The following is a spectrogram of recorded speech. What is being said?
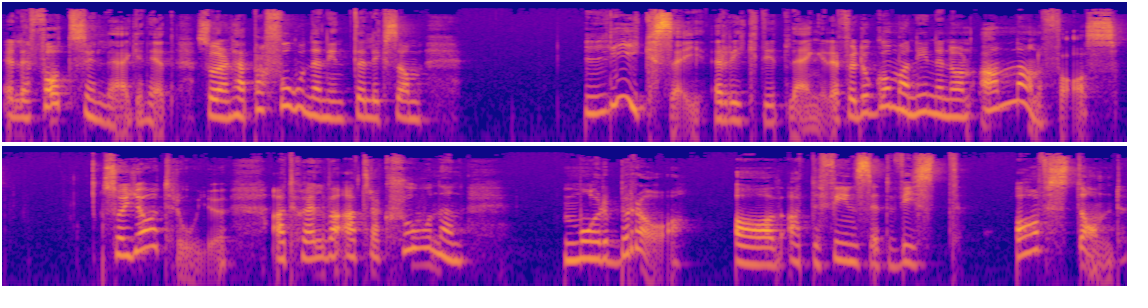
eller fått sin lägenhet så är den här passionen inte liksom lik sig riktigt längre, för då går man in i någon annan fas. Så jag tror ju att själva attraktionen mår bra av att det finns ett visst avstånd.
